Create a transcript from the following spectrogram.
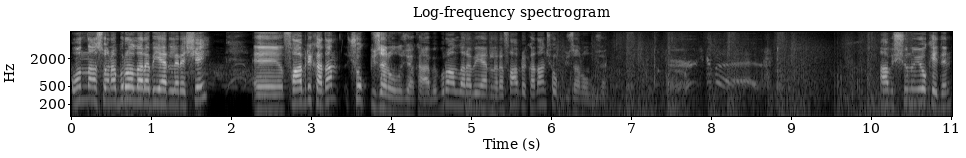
Ondan sonra buralara bir yerlere şey. E, fabrikadan çok güzel olacak abi. Buralara bir yerlere fabrikadan çok güzel olacak. Abi şunu yok edin.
